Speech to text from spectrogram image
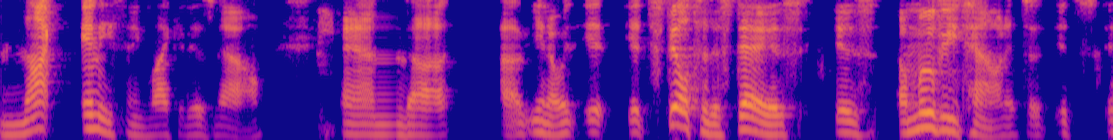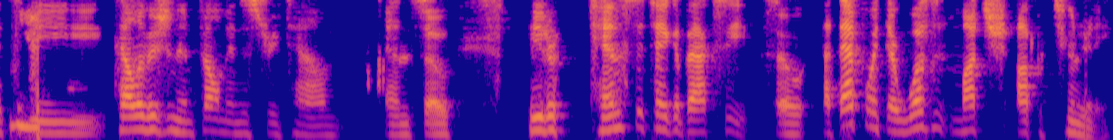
not anything like it is now, and uh, uh, you know, it, it, it still to this day is is a movie town. It's a it's it's Yeah. the television and film industry town, and so theater tends to take a back seat. So at that point, there wasn't much opportunity,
